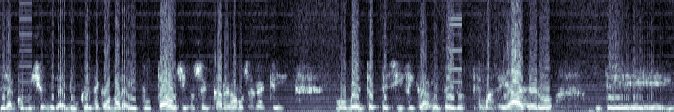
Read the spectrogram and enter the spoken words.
de la Comisión de la LUCA en la Cámara de Diputados y nos encargamos en aquel momento específicamente de los temas de agro, de,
